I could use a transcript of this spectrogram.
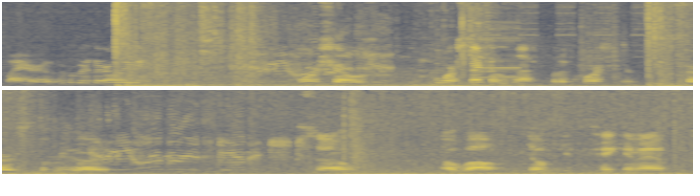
fire a little bit early. Four shells, four seconds left, but of course it restarts the reload. So, oh well, don't take him out.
